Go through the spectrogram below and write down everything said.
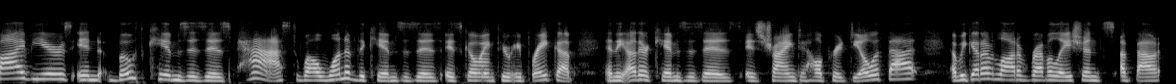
five years in both Kims's past, while one of the Kims's is, is going through a breakup and the other Kims's is is trying to help her deal with that. And we get a lot of revelations about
